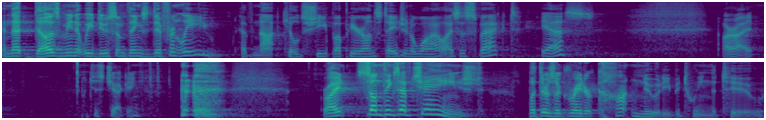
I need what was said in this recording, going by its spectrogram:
And that does mean that we do some things differently. You have not killed sheep up here on stage in a while, I suspect. Yes? All right. Just checking. right? Some things have changed, but there's a greater continuity between the two.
